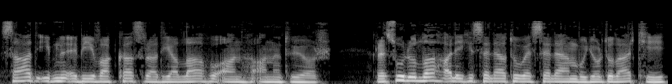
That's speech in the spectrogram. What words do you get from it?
Sa'd İbni Ebi Vakkas radıyallahu anh anlatıyor. Resulullah aleyhissalatu vesselam buyurdular ki,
